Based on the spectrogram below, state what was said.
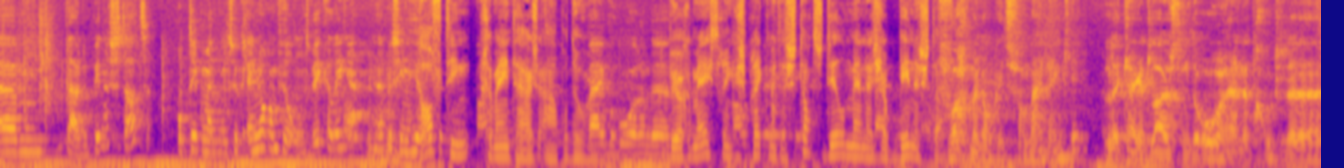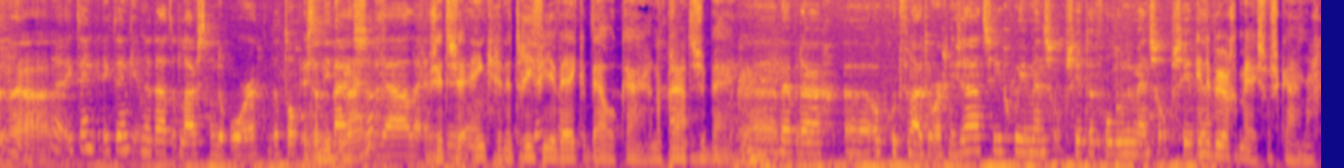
Um, nou, de binnenstad. Op dit moment natuurlijk enorm veel ontwikkelingen. We zien heel Half tien, gemeentehuis Apeldoorn. De burgemeester in gesprek met de stadsdeelmanager Binnenstad. Verwacht men ook iets van mij, denk je? Kijk, het luisterende oor en het goede, uh, nou ja... ik, denk, ik denk inderdaad het luisterende oor. Dat toch Is dat niet te weinig? Dan zitten ze één keer in de drie, vier weken bij elkaar en dan praten ze bij. Okay. Uh, we hebben daar uh, ook goed vanuit de organisatie goede mensen op zitten, voldoende mensen op zitten. In de burgemeesterskamer.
